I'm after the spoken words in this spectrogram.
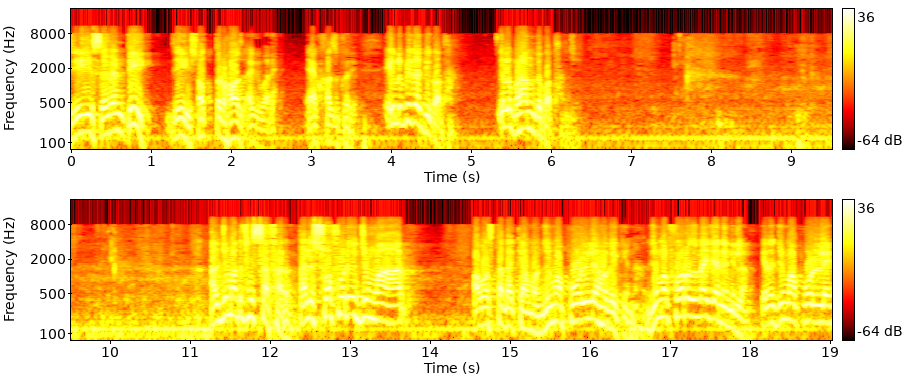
জি সেভেন্টি জি সত্তর হজ একবারে এক হজ করে এগুলো বিরোধী কথা এগুলো ভ্রান্ত কথা জি আল জুমাত সাফার তাহলে সফরের জুমার অবস্থাটা কেমন? জুমা পড়লে হবে কিনা? জুমা ফরজ নাই জেনে নিলাম। কিন্তু জুমা পড়লে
